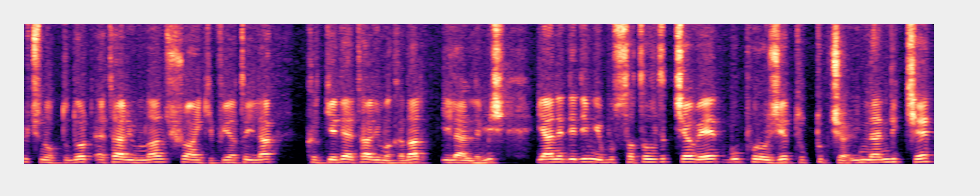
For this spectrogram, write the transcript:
3.4 Ethereum'dan şu anki fiyatıyla 47 Ethereum'a kadar ilerlemiş. Yani dediğim gibi bu satıldıkça ve bu proje tuttukça, ünlendikçe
